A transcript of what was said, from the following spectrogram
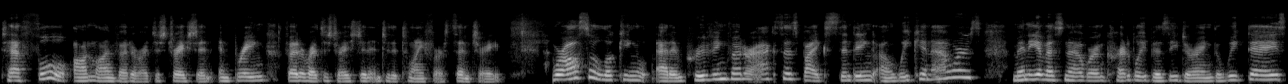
to have full online voter registration and bring voter registration into the 21st century. We're also looking at improving voter access by extending uh, weekend hours. Many of us know we're incredibly busy during the weekdays.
